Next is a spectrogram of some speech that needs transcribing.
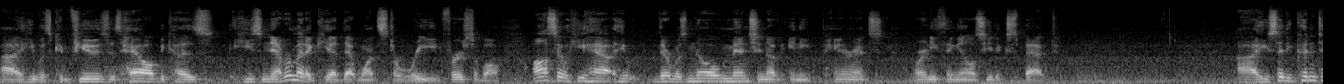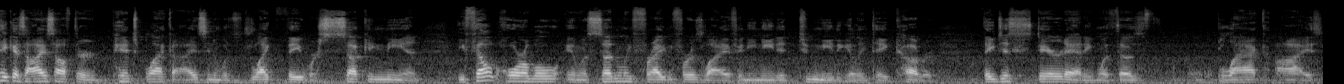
Uh, he was confused as hell because he's never met a kid that wants to read. First of all, also he had he, there was no mention of any parents or anything else you'd expect. Uh, he said he couldn't take his eyes off their pitch black eyes, and it was like they were sucking me in. He felt horrible and was suddenly frightened for his life, and he needed to immediately take cover. They just stared at him with those black eyes.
